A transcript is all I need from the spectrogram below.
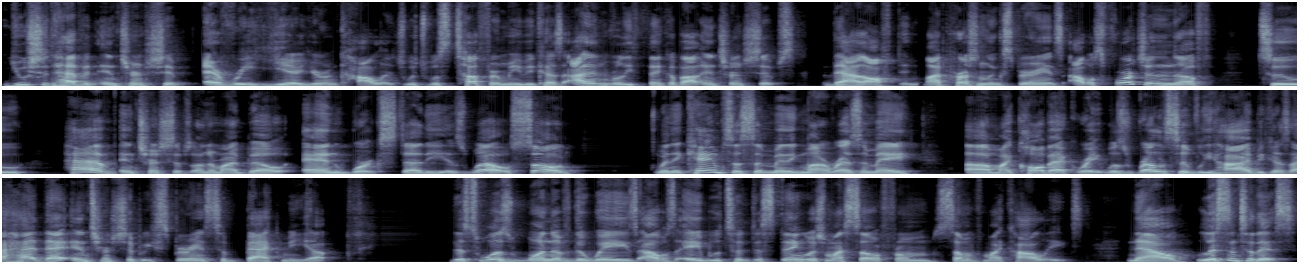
you should have an internship every year you're in college, which was tough for me because I didn't really think about internships that often. My personal experience, I was fortunate enough to have internships under my belt and work study as well. So when it came to submitting my resume, uh, my callback rate was relatively high because I had that internship experience to back me up. This was one of the ways I was able to distinguish myself from some of my colleagues. Now, listen to this.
